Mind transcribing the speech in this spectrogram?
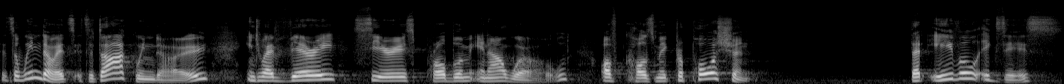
It's a window, it's, it's a dark window into a very serious problem in our world of cosmic proportion. That evil exists,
